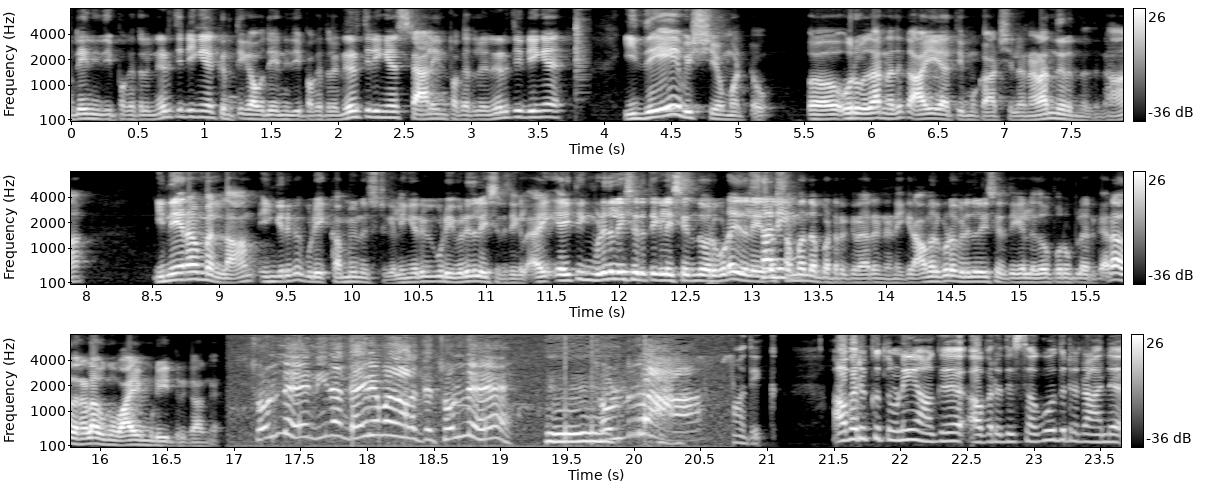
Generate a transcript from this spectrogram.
உதயநிதி பக்கத்துல நிறுத்திட்டீங்க கிருத்திகா உதயநிதி பக்கத்துல நிறுத்திட்டீங்க ஸ்டாலின் பக்கத்துல நிறுத்திட்டீங்க. இதே விஷயம் மட்டும் ஒரு உதாரணத்துக்கு அஇஅதிமுக ஆட்சியில் நடந்திருந்ததுன்னா இந்நேரம் எல்லாம் இங்க இருக்கக்கூடிய கம்யூனிஸ்டுகள் இங்க இருக்கக்கூடிய விடுதலை சிறுத்தைகள் ஐ திங்க் விடுதலை சிறுத்தைகளை சேர்ந்தவர் கூட இதுல. சம்பந்தப்பட்டிருக்கிறாரு நினைக்கிறேன். அவர் கூட விடுதலை சிறுத்தைகள் ஏதோ பொறுப்புல இருக்காரு. அதனால அவங்க வாய மூடிட்டு இருக்காங்க. சொல்லு நீ தான் தைரியமான சொல்லு. சொல்றா. அவருக்கு துணையாக அவரது சகோதரரான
